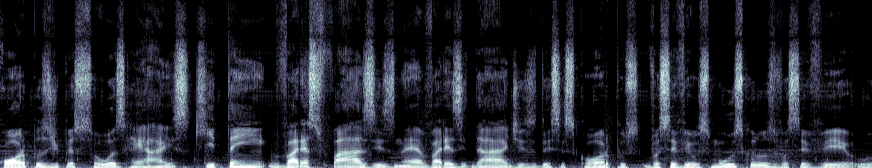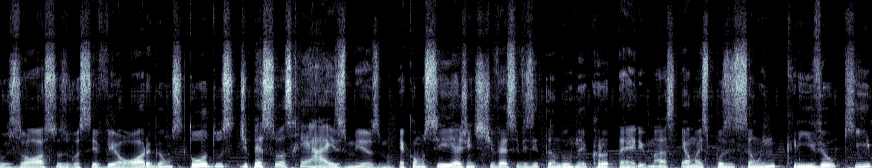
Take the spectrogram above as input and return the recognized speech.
corpos corpos de pessoas reais que tem várias fases, né? Várias idades desses corpos. Você vê os músculos, você vê os ossos, você vê órgãos, todos de pessoas reais mesmo. É como se a gente estivesse visitando um necrotério, mas é uma exposição incrível que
